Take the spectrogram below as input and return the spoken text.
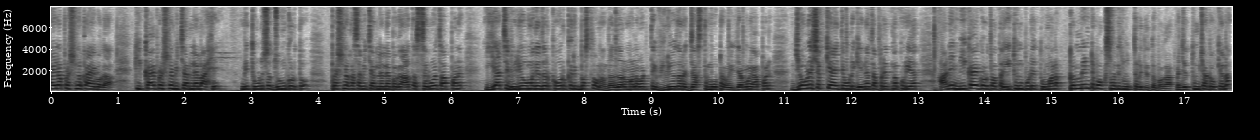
पहिला प्रश्न काय आहे बघा? की काय प्रश्न विचारलेला आहे? मी थोडंसं झूम करतो. प्रश्न कसा विचारलेला आहे बघा आता सर्वच आपण याच व्हिडिओमध्ये जर कवर करीत बसलो ना तर जरा मला वाटतं व्हिडिओ जरा जास्त मोठा होईल. त्यामुळे आपण जेवढे शक्य आहे तेवढे घेण्याचा प्रयत्न करूयात. आणि मी काय करतो आता इथून पुढे तुम्हाला कमेंट बॉक्समध्येच उत्तर देतो बघा. म्हणजे तुमच्या डोक्याला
